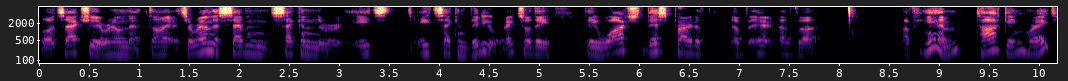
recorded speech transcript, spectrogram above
Well it's actually around that time. It's around the seven second or eight eight second video right? So they they watched this part of of of uh of him talking right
